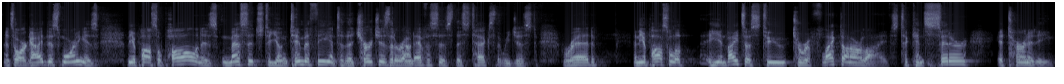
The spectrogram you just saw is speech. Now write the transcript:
And so, our guide this morning is the Apostle Paul and his message to young Timothy and to the churches that are around Ephesus, this text that we just read. And the Apostle, he invites us to, to reflect on our lives, to consider eternity,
